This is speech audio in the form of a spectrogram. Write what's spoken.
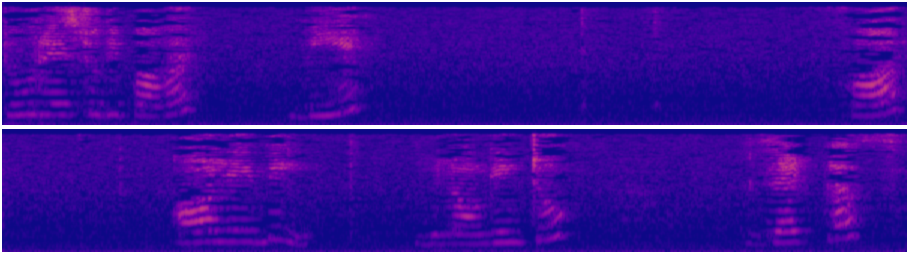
2 raised to the power BA for all AB belonging to Z plus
